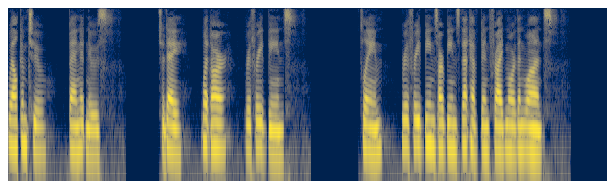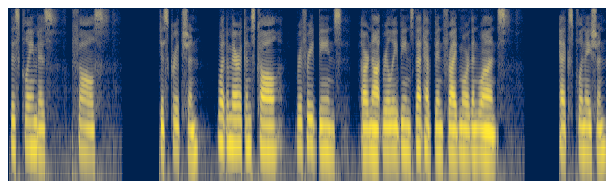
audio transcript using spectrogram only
Welcome to Bang It News. Today, what are refried beans? Claim Refried beans are beans that have been fried more than once. This claim is false. Description What Americans call refried beans are not really beans that have been fried more than once. Explanation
